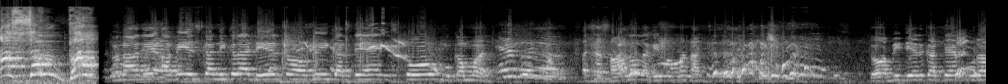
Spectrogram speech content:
असंभव! तो अभी इसका निकला ढेर तो अभी करते हैं इसको मुकम्मल। अच्छा सालों लगी मम्मा नाच तो अभी ढेर करते हैं पूरा।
